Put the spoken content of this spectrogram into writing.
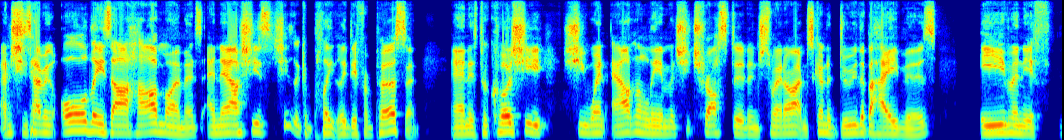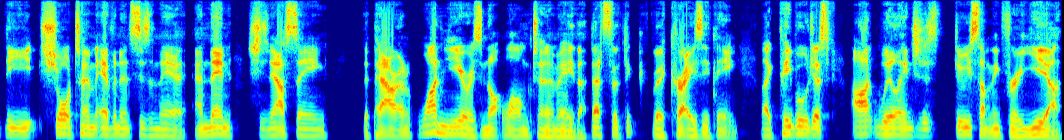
And she's having all these aha moments. And now she's she's a completely different person. And it's because she she went out on a limb and she trusted and she went, all right, I'm just going to do the behaviors even if the short term evidence isn't there. And then she's now seeing the power. And one year is not long term either. That's the, th- the crazy thing. Like people just aren't willing to just do something for a year.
